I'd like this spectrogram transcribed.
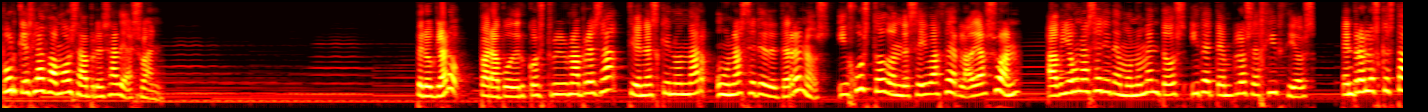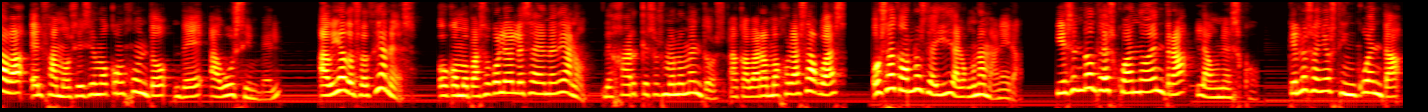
porque es la famosa presa de Asuán. Pero claro, para poder construir una presa tienes que inundar una serie de terrenos, y justo donde se iba a hacer la de Asuán había una serie de monumentos y de templos egipcios, entre los que estaba el famosísimo conjunto de Abu Simbel. Había dos opciones, o como pasó con la iglesia de Mediano, dejar que esos monumentos acabaran bajo las aguas, o sacarlos de allí de alguna manera. Y es entonces cuando entra la UNESCO, que en los años 50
